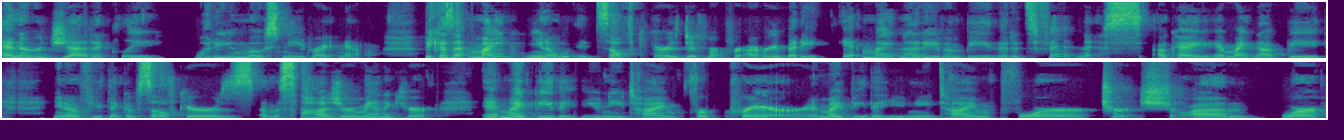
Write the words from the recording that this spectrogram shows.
energetically what do you most need right now? Because it might, you know, it's self care is different for everybody. It might not even be that it's fitness. Okay. It might not be, you know, if you think of self care as a massage or a manicure, it might be that you need time for prayer. It might be that you need time for church um, or,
